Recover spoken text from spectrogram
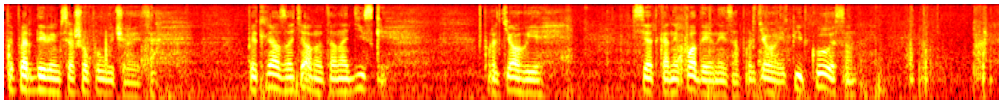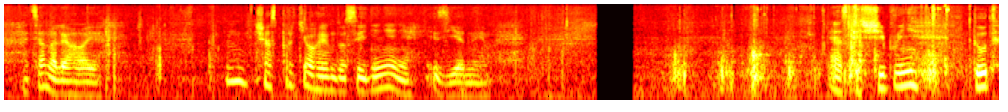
Тепер дивимося, що виходить. Петля затягнута на диски, протягує, сітка не падає вниз, а протягує під колесом, а ця налягає. Зараз протягуємо до соєднення і з'єднуємо. Ески щіплені тут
